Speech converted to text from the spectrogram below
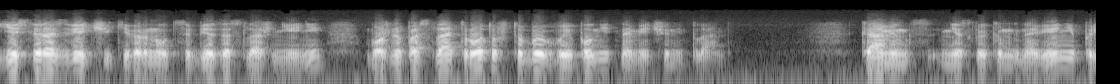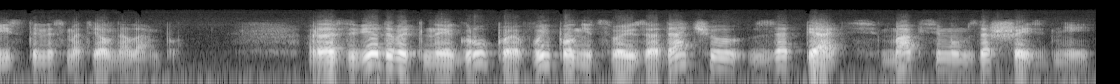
Если разведчики вернутся без осложнений, можно послать роту, чтобы выполнить намеченный план. Каммингс несколько мгновений пристально смотрел на лампу. Разведывательная группа выполнит свою задачу за пять, максимум за шесть дней,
